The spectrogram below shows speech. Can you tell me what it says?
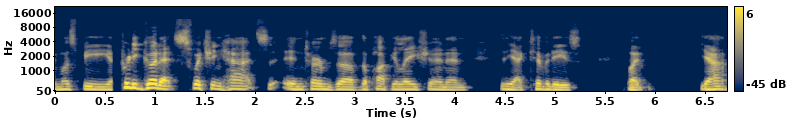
you must be pretty good at switching hats in terms of the population and the activities. But yeah.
